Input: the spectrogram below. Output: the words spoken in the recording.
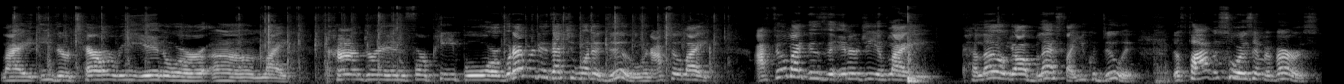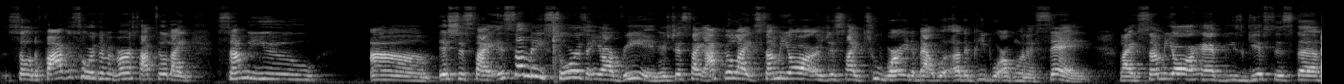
like either tarot reading or um, like conjuring for people or whatever it is that you want to do. And I feel like, I feel like it's the energy of like, hello, y'all blessed. Like you could do it. The five of swords in reverse. So the five of swords in reverse, I feel like some of you, um, it's just like, it's so many swords in y'all reading. It's just like, I feel like some of y'all are just like too worried about what other people are going to say. Like some of y'all have these gifts and stuff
